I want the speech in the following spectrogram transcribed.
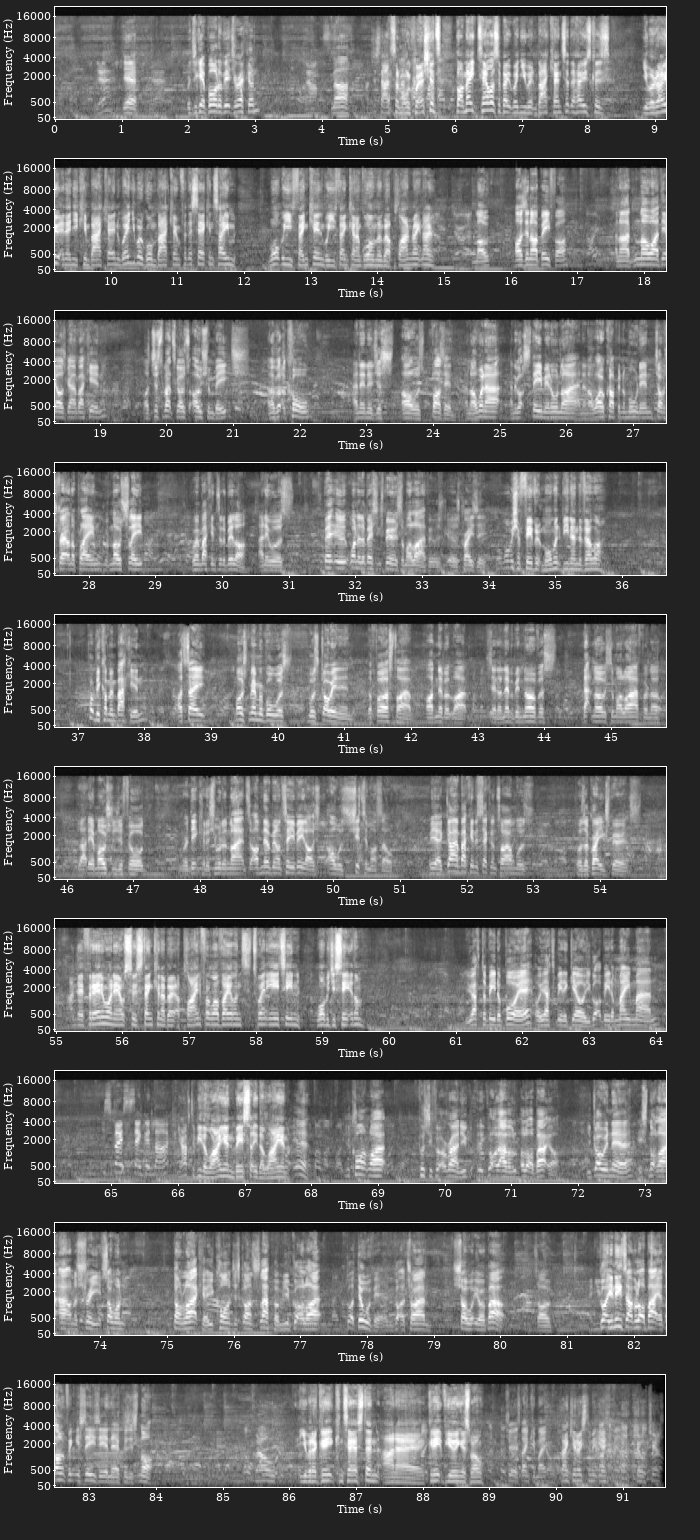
Yeah. Yeah. Yeah. Would you get bored of it? Do you reckon? No. Nah. I'm just answering my own questions. But Mike, tell us about when you went back into the house because you were out and then you came back in. When you were going back in for the second time, what were you thinking? Were you thinking I'm going with a plan right now? No. I was in Ibiza, and I had no idea I was going back in. I was just about to go to Ocean Beach, and I got a call, and then it just I was buzzing, and I went out and I got steaming all night, and then I woke up in the morning, jumped straight on a plane with no sleep, went back into the villa, and it was, it was one of the best experiences of my life. It was it was crazy. What was your favourite moment being in the villa? Probably coming back in, I'd say most memorable was was going in the first time. I'd never like said I'd never been nervous, that nervous in my life, and uh, like the emotions you feel ridiculous. You wouldn't know. it. So I've never been on TV. Like, I was shitting myself. But yeah, going back in the second time was was a great experience. And uh, for anyone else who's thinking about applying for Love Island 2018, what would you say to them? You have to be the boy or you have to be the girl. You've got to be the main man. You're supposed to say good luck. You have to be the lion, basically the lion. Yeah, you can't like pussyfoot around. You you got to have a, a lot about you. You go in there. It's not like out on the street. If someone don't like you, you can't just go and slap them. You've got to like got to deal with it. and You've got to try and show what you're about. So you got you need to have a lot of about you. Don't think it's easy in there because it's not. Well, you were a great contestant and uh, great viewing as well. Cheers, thank you, mate. Thank you, nice to meet you. Cool, cheers.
